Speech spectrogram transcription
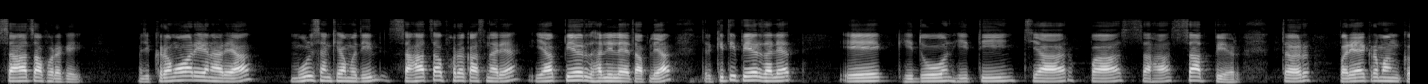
सहाचा फरक आहे. म्हणजे क्रमवार येणाऱ्या मूळ संख्यामधील सहाचा फरक असणाऱ्या या पेअर झालेल्या आहेत आपल्या. तर किती पेअर झाल्यात? एक ही दोन ही तीन चार पाच सहा सात पेअर तर पर्याय क्रमांक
